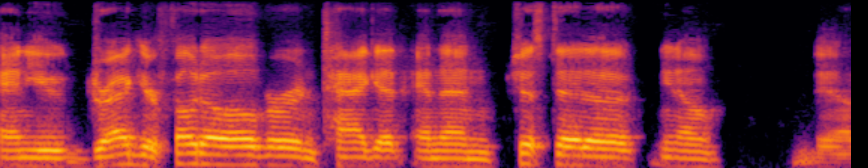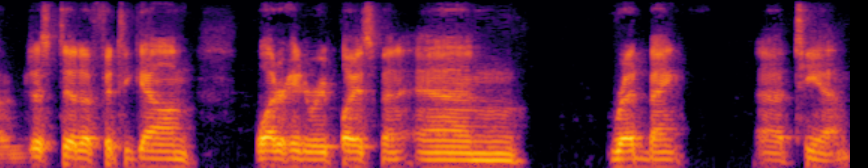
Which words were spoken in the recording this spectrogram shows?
and you drag your photo over and tag it and then just did a you know you know just did a 50 gallon water heater replacement and red bank uh, tn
